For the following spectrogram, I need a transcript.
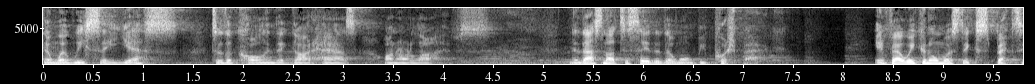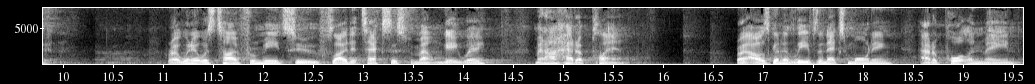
than when we say yes to the calling that God has on our lives. Now, that's not to say that there won't be pushback. In fact, we can almost expect it. Right? When it was time for me to fly to Texas for Mountain Gateway, man, I had a plan. Right? I was going to leave the next morning out of Portland, Maine,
